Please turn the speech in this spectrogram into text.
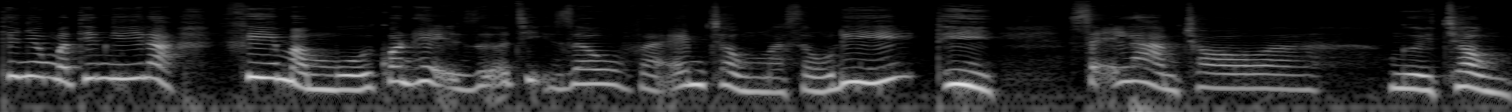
Thế nhưng mà Thiên nghĩ là khi mà mối quan hệ giữa chị dâu và em chồng mà xấu đi ý, thì sẽ làm cho người chồng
